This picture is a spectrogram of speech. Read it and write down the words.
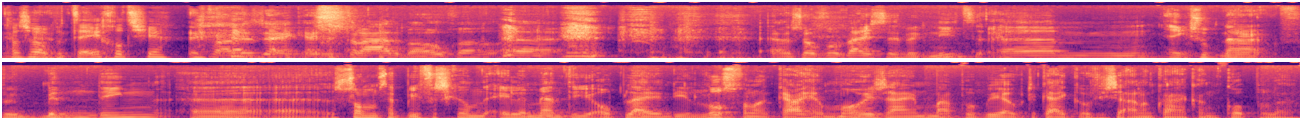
Pas op een tegeltje. Ik wou zeggen, ik heb de tranen boven. Uh, uh, zoveel wijsheid heb ik niet. Um, ik zoek naar verbinding. Uh, soms heb je verschillende elementen in je opleiding die los van elkaar heel mooi zijn. Maar probeer ook te kijken of je ze aan elkaar kan koppelen.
